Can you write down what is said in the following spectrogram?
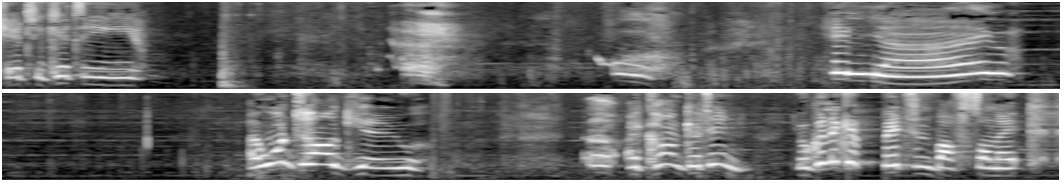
Kitty, kitty. Oh. Hello. I want to hug you. I can't get in. You're gonna get bitten, Buff Sonic.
